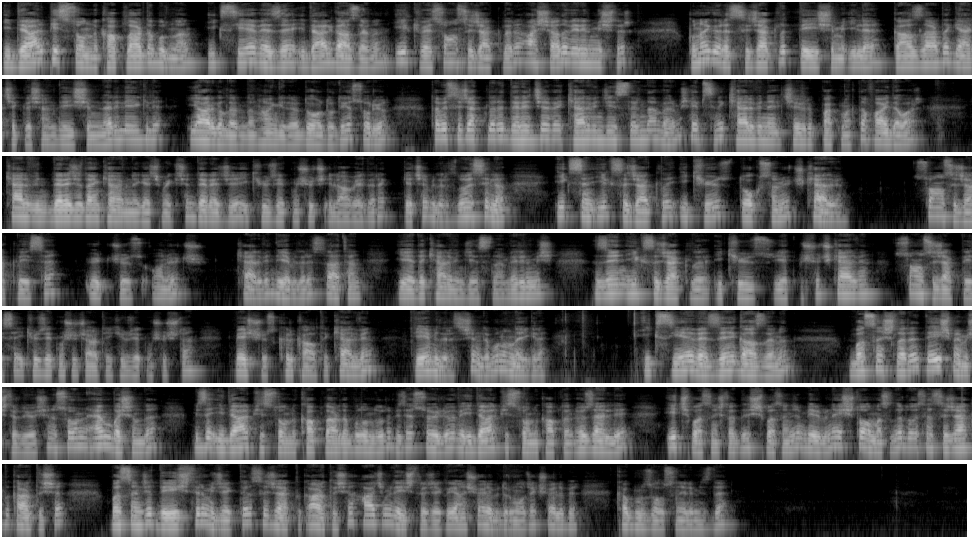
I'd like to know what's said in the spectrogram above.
İdeal pistonlu kaplarda bulunan X, Y ve Z ideal gazlarının ilk ve son sıcaklıkları aşağıda verilmiştir. Buna göre sıcaklık değişimi ile gazlarda gerçekleşen değişimler ile ilgili yargılarından hangileri doğrudur diye soruyor. Tabi sıcakları derece ve Kelvin cinslerinden vermiş. Hepsini Kelvin'e çevirip bakmakta fayda var. Kelvin dereceden Kelvin'e geçmek için dereceye 273 ilave ederek geçebiliriz. Dolayısıyla X'in ilk sıcaklığı 293 Kelvin. Son sıcaklığı ise 313 Kelvin diyebiliriz. Zaten Y'de Kelvin cinsinden verilmiş. Z'nin ilk sıcaklığı 273 Kelvin. Son sıcaklığı ise 273 artı 273'ten 546 Kelvin diyebiliriz. Şimdi bununla ilgili X, Y ve Z gazlarının basınçları değişmemiştir diyor. Şimdi sorunun en başında bize ideal pistonlu kaplarda bulunduğunu bize söylüyor ve ideal pistonlu kapların özelliği iç basınçla dış basıncın birbirine eşit olmasıdır. Dolayısıyla sıcaklık artışı basıncı değiştirmeyecektir. Sıcaklık artışı hacmi değiştirecektir. Yani şöyle bir durum olacak. Şöyle bir kabımız olsun elimizde.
